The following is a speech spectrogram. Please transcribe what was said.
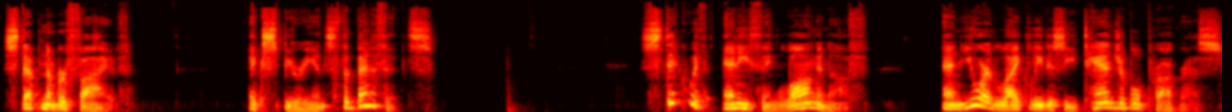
Step number five experience the benefits. Stick with anything long enough, and you are likely to see tangible progress.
